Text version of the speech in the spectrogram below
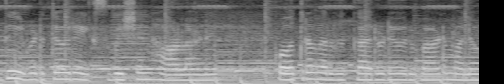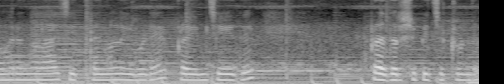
ഇത് ഇവിടുത്തെ ഒരു എക്സിബിഷൻ ഹാളാണ് ഗോത്രവർഗക്കാരുടെ ഒരുപാട് മനോഹരങ്ങളായ ചിത്രങ്ങൾ ഇവിടെ ഫ്രെയിം ചെയ്ത് പ്രദർശിപ്പിച്ചിട്ടുണ്ട്.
